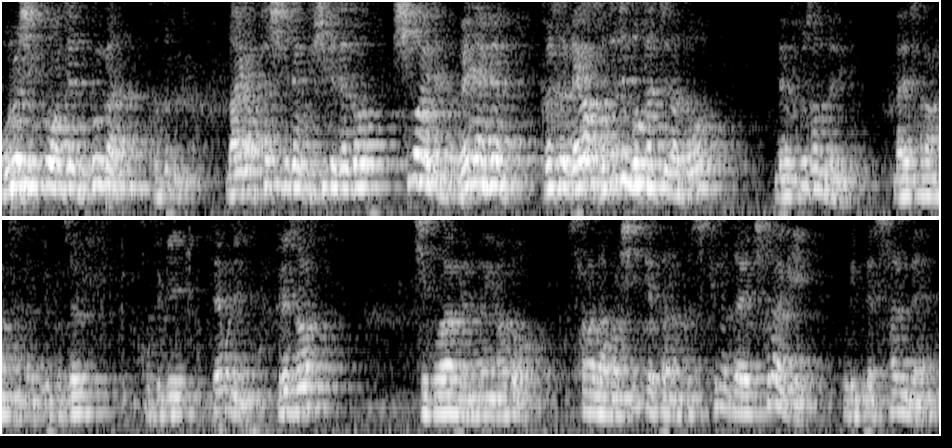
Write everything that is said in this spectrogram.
오늘 심고 언제 누군가는 거둡니다. 나이가 80이 되고 90이 돼도 심어야 된다. 왜냐하면 그것을 내가 거두지 못할지라도 내 후손들이 나의 사랑하는 자녀들이 그것을 거두기 때문입니다. 그래서 지구가 멸망이 와도 살아남을 심겠다는 그 스피노자의 철학이 우리들의 삶의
